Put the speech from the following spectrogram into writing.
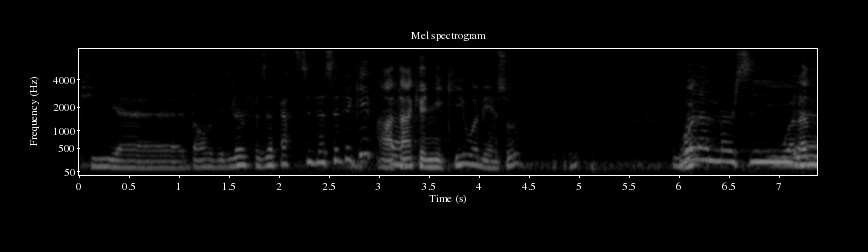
puis euh, Dolph Ziggler faisait partie de cette équipe. En tant que Nikki, ouais, bien sûr. Will and Mercy. Wallen euh,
